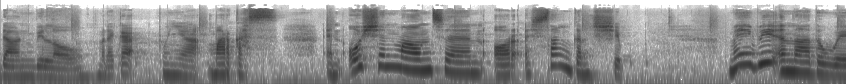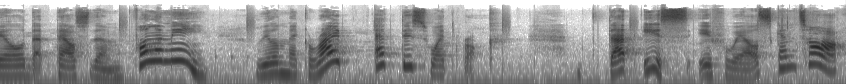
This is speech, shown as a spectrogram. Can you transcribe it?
down below. Mereka punya markas, an ocean mountain or a sunken ship. Maybe another whale that tells them, "Follow me. We'll make right at this white rock." That is if whales can talk.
